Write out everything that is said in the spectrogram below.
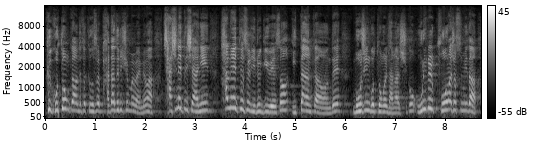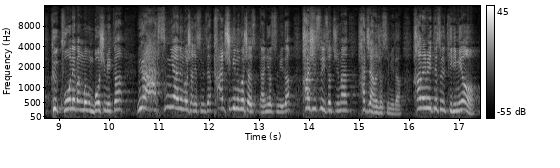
그 고통 가운데서 그것을 받아들이심으로 말미암아 자신의 뜻이 아닌 하늘의 뜻을 이루기 위해서 이 땅 가운데 모진 고통을 당하시고 우리를 구원하셨습니다. 그 구원의 방법은 무엇입니까? 으악 승리하는 것이 아니었습니다. 다 죽이는 것이 아니었습니다. 하실 수 있었지만 하지 않으셨습니다. 하나님의 뜻을 기리며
